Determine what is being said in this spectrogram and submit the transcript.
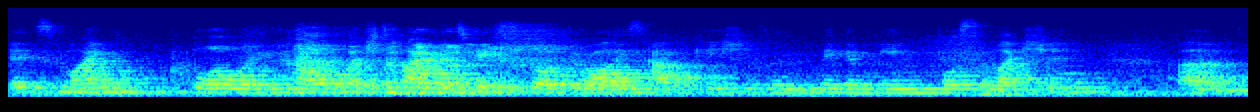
It's mind blowing how much time it takes to go through all these applications and make a meaningful selection. Um,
